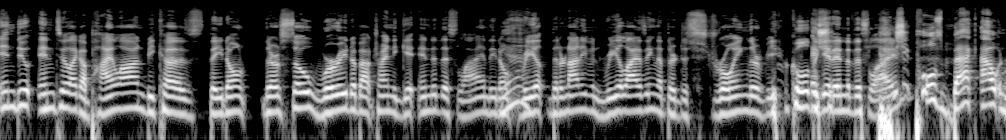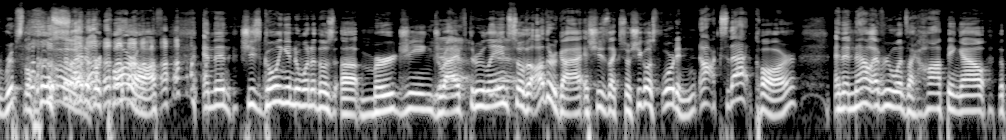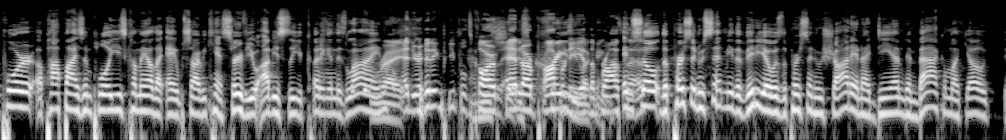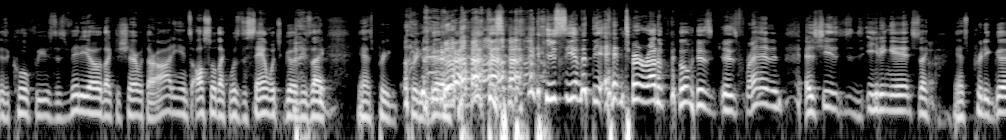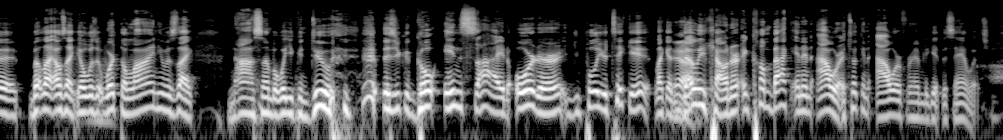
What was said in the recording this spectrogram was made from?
into into like a pylon because they don't. They're so worried about trying to get into this line. They don't Yeah. real. They're not even realizing that they're destroying their vehicle to And get she- into this line. she pulls back out and rips the whole side of her car off and then she's going into one of those uh, merging drive-through lanes. so the other guy and she's like so she goes forward and knocks that car. And then now everyone's like hopping out. The poor uh, popeyes employees coming out like hey sorry we can't serve you. Obviously you're cutting in this line. Right. and you're hitting people's cars and our crazy property in the process. and so the person who sent me the video was the person who shot it, and I DM'd him back. I'm like, "Yo, is it cool if we use this video? Like to share with our audience." Also, like, was the sandwich good? And he's like, "Yeah, it's pretty pretty good." you see him at the end turn around and film his his friend, and, and she's eating it. She's like, "Yeah, it's pretty good." But like, I was like, "Yo, was it worth the line?" He was like. Nah, son, but what you can do is you could go inside, order, you pull your ticket like a Yeah. deli counter, and come back in an hour. It took an hour for him to get the sandwich. Oh.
